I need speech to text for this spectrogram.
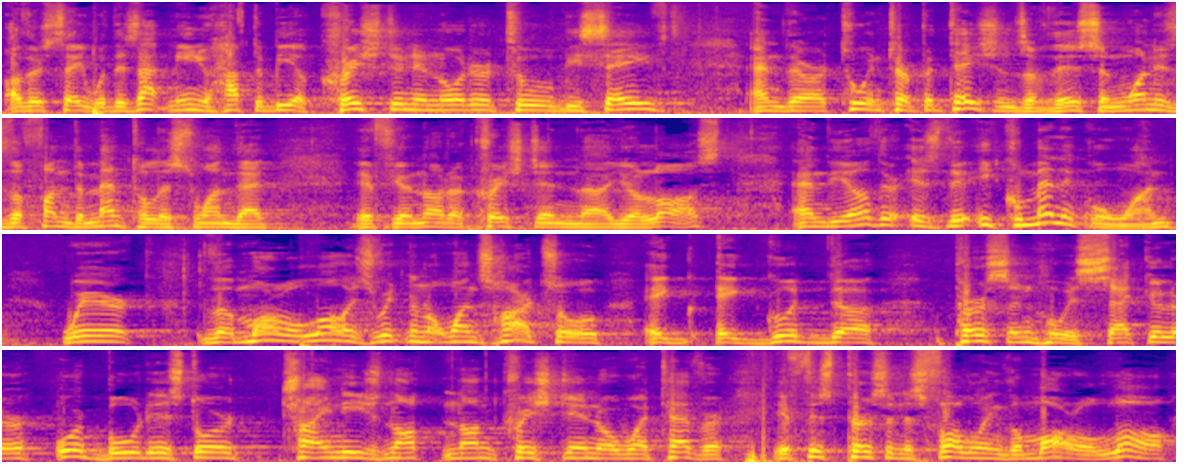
others say, well, does that mean you have to be a Christian in order to be saved? And there are two interpretations of this, and one is the fundamentalist one that if you're not a Christian, uh, you're lost. And the other is the ecumenical one, where the moral law is written on one's heart. So a, a good uh, person who is secular or Buddhist or Chinese, not non-Christian or whatever, if this person is following the moral law,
